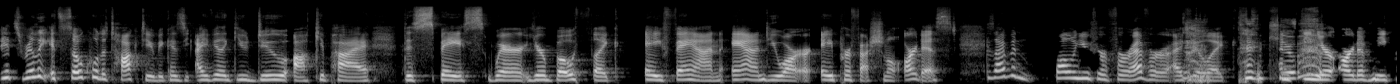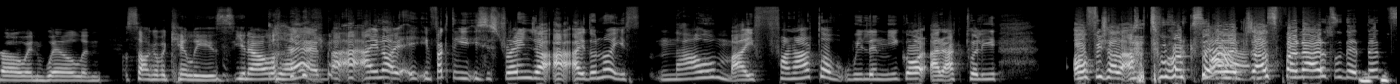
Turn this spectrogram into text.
It's really it's so cool to talk to you because i feel like you do occupy this space where you're both like a fan and you are a professional artist. Because i've been following you for forever. I feel like Thank you. seen your art of Nico and Will and Song of Achilles. You know, yeah, I, I, know. In fact, it's strange. I, I don't know if now my fan art of Will and Nico are actually official artworks yeah. or just fan art that that's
